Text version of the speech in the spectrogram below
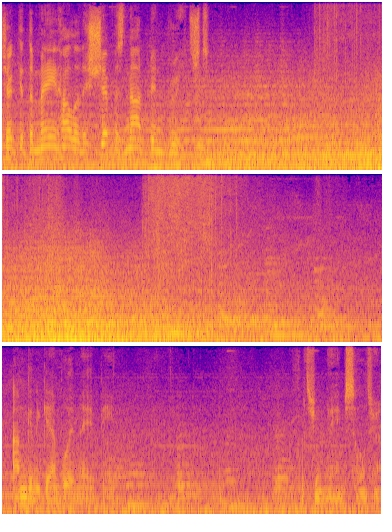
check that the main hull of the ship has not been breached. I'm gonna gamble it may have been. What's your name, soldier?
